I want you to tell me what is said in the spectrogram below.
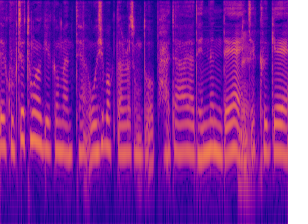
그때 국제통화기금한테 한 50억 달러 정도 받아야 됐는데 네. 이제 그게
